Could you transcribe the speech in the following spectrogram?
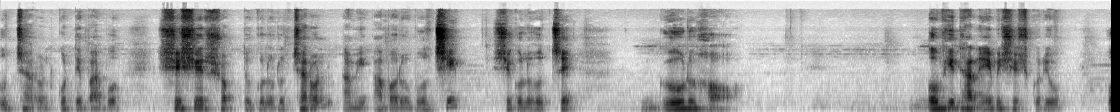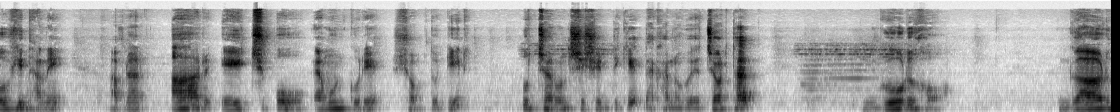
উচ্চারণ করতে পারব। শেষের শব্দগুলোর উচ্চারণ আমি আবারও বলছি, সেগুলো হচ্ছে গুড় হ। অভিধানে, বিশেষ করে অভিধানে আপনার আর এইচ ও এমন করে শব্দটির উচ্চারণ শেষের দিকে দেখানো হয়েছে। অর্থাৎ গূঢ় গাঢ়,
